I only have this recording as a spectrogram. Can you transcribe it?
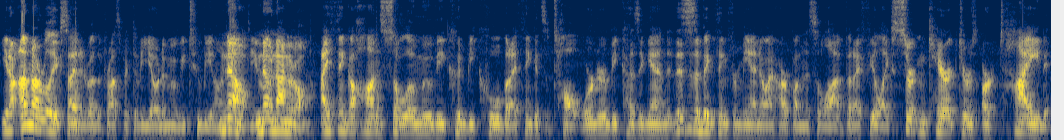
you know, I'm not really excited about the prospect of a Yoda movie. To be honest no, with you, no, not at all. I think a Han Solo movie could be cool, but I think it's a tall order because, again, this is a big thing for me. I know I harp on this a lot, but I feel like certain characters are tied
